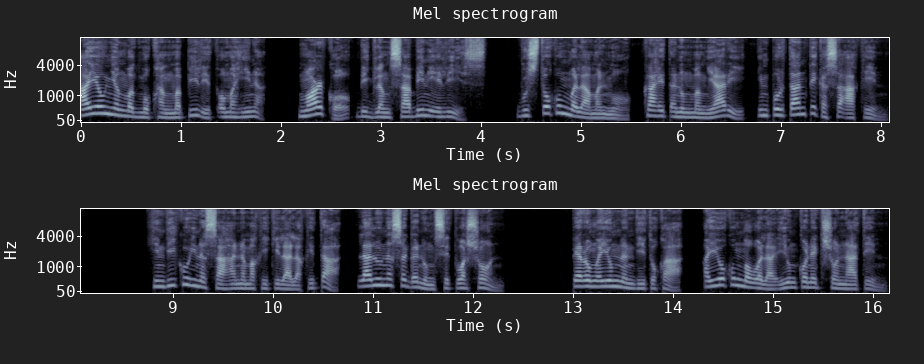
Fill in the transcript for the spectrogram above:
Ayaw niyang magmukhang mapilit o mahina. Marco, biglang sabi ni Elise. Gusto kong malaman mo, kahit anong mangyari, importante ka sa akin. Hindi ko inasahan na makikilala kita, lalo na sa ganong sitwasyon. Pero ngayong nandito ka, ayokong mawala yung koneksyon natin.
